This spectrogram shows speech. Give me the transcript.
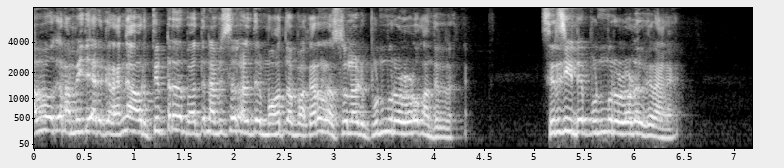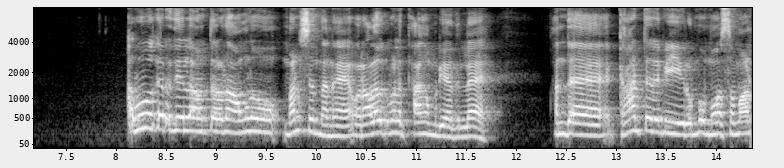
அபுபக்கர் அமைதியாக இருக்கிறாங்க. அவர் திட்டுறதை பார்த்து நபிசல் காலத்தில் முகத்தை பார்க்குற ரசூல்லாடி புன்முறுவலோடு உட்காந்துருக்குறாங்க சிரிச்சுக்கிட்டே புன்முறுவலோடு இருக்கிறாங்க. அபுபக்கரது எல்லாம் தரணும் அவங்களும் மனுஷன் தானே. ஒரு அளவுக்கு மேலே தாங்க முடியாதுல்ல. அந்த காட்டரவி ரொம்ப மோசமான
